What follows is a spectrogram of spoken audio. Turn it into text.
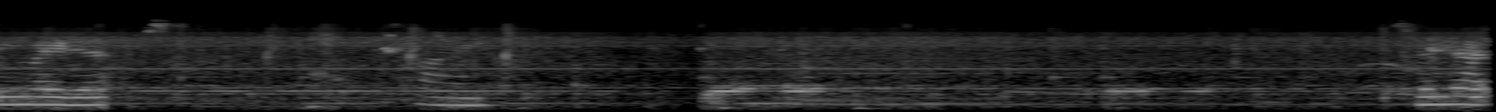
we made it. Hi. So yeah.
